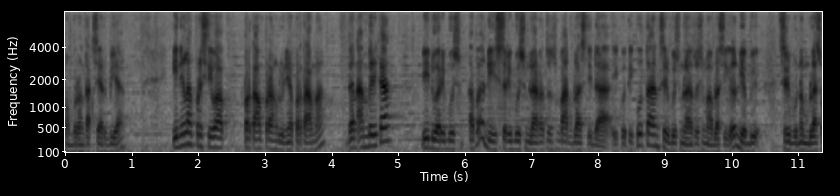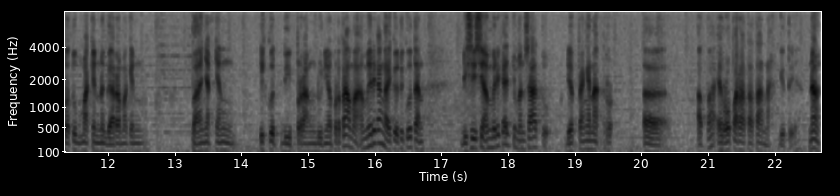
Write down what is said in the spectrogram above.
pemberontak Serbia. Inilah peristiwa pertama perang dunia pertama. Dan Amerika di 2000 apa di 1914 tidak ikut-ikutan 1915 itu dia 1016 waktu makin negara makin banyak yang ikut di perang dunia pertama Amerika nggak ikut-ikutan. Di sisi Amerika cuma satu dia pengen uh, apa Eropa rata tanah gitu ya. Nah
